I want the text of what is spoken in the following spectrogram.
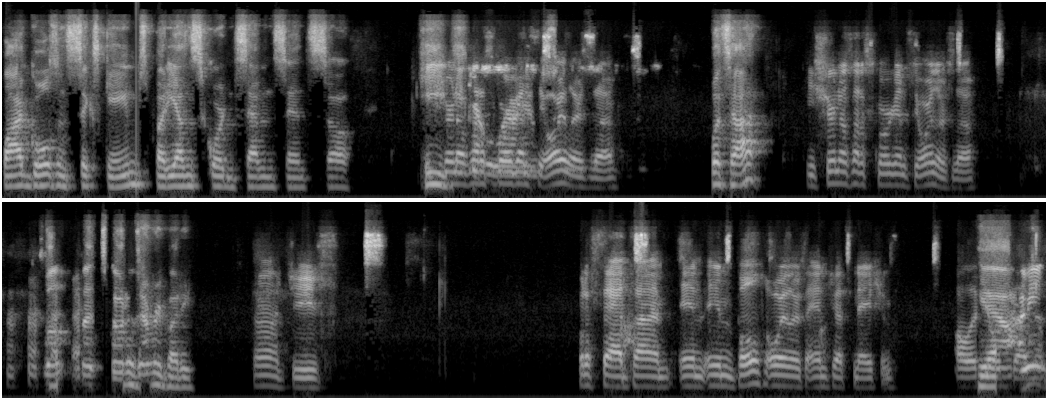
five goals in six games, but he hasn't scored in seven since. So he Sure knows how to score against the Oilers though. What's that? He sure knows how to score against the Oilers though. Well, but so does everybody. Oh jeez. What a sad time in in both Oilers and Jets Nation. All I Yeah, I mean.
